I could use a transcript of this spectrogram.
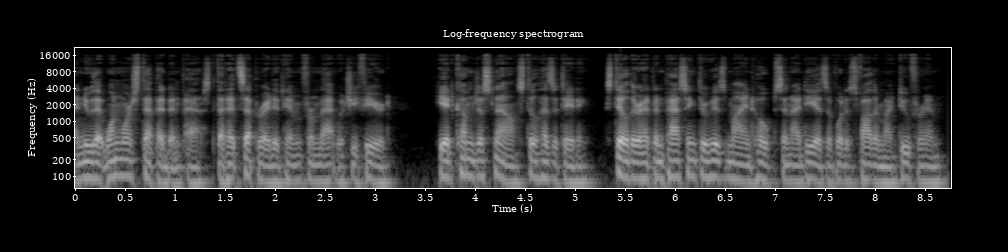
and knew that one more step had been passed that had separated him from that which he feared. He had come just now, still hesitating. Still there had been passing through his mind hopes and ideas of what his father might do for him.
